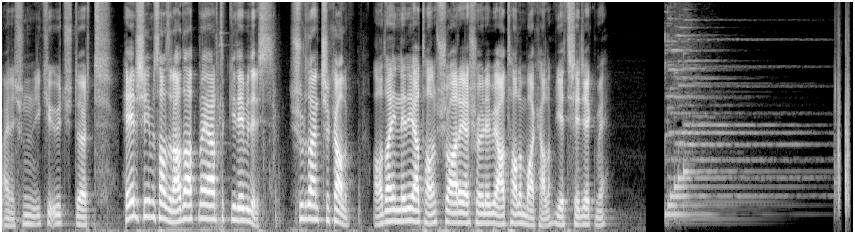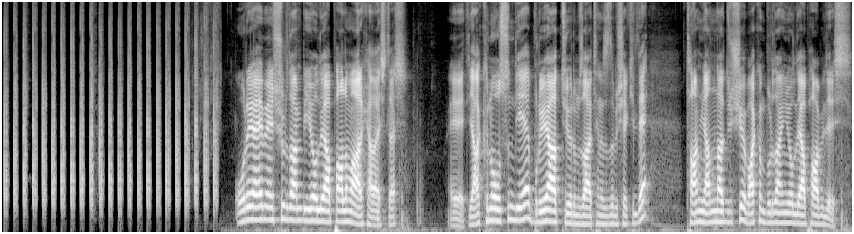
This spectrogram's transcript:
Aynen şunun 2 3 4. Her şeyimiz hazır. Adı atmaya artık gidebiliriz. Şuradan çıkalım. Adayı nereye atalım? Şu araya şöyle bir atalım bakalım. Yetişecek mi? Oraya hemen şuradan bir yol yapalım arkadaşlar. Evet yakın olsun diye buraya atıyorum zaten hızlı bir şekilde. Tam yanına düşüyor. Bakın buradan yol yapabiliriz.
